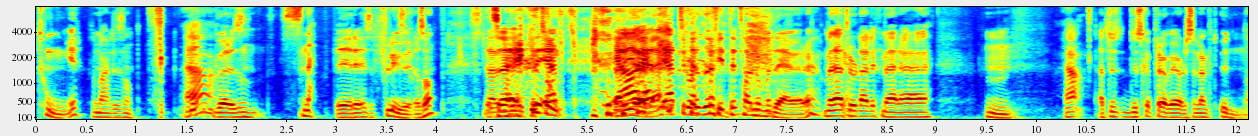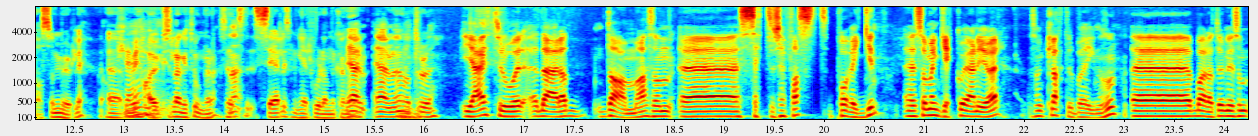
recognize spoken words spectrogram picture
tunger som er litt sånn Ja. Går og sånn snapper fluer og sånn. Det er Så jeg, tungt. ja, jeg, jeg tror det definitivt har noe med det å gjøre. Men jeg tror det er litt mer eh, hmm, Ja. At du, du skal prøve å gjøre det så langt unna som mulig. Okay. Ok. vi har jo ikke så lange tunger, da, så jeg ser liksom ikke helt hvordan det kan gå. Gjermund, hva tror du? Jeg tror det er at dama sånn, uh, setter seg fast på veggen, uh, som en gekko gjerne gjør. Sånn klatrer på veggen og sånn. Uh, bare at hun liksom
